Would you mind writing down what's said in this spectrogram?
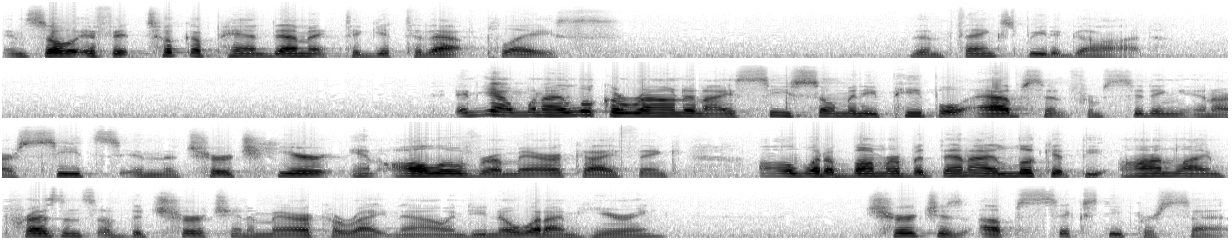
And so, if it took a pandemic to get to that place, then thanks be to God. And yeah, when I look around and I see so many people absent from sitting in our seats in the church here and all over America, I think, oh, what a bummer. But then I look at the online presence of the church in America right now, and do you know what I'm hearing? Church is up 60%.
